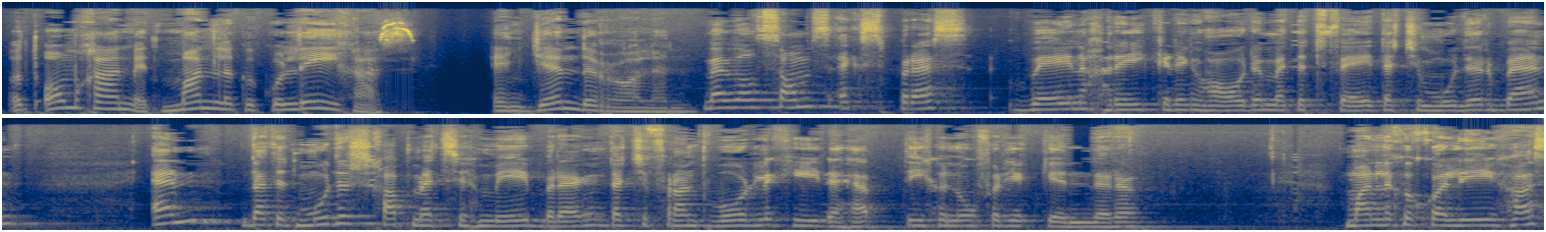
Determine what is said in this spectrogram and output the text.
het omgaan met mannelijke collega's en genderrollen. Men wil soms expres weinig rekening houden met het feit dat je moeder bent. En dat het moederschap met zich meebrengt dat je verantwoordelijkheden hebt tegenover je kinderen. Mannelijke collega's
